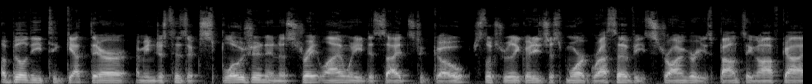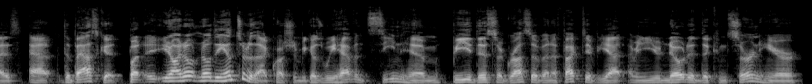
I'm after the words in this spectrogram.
ability to get there. I mean, just his explosion in a straight line when he decides to go just looks really good. He's just more aggressive. He's stronger. He's bouncing off guys at the basket. But, uh, you know, I don't know the answer to that question because we haven't seen him be this aggressive and effective yet. I mean, you noted the concern here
